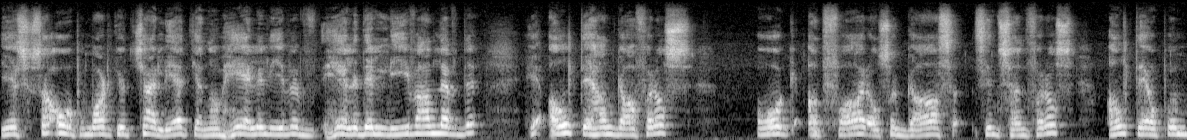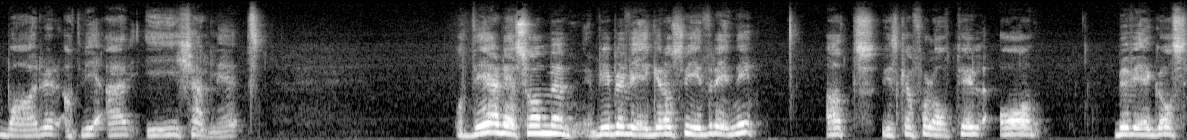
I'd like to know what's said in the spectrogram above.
Jesus har åpenbart Guds kjærlighet gjennom hele livet, hele det livet han levde. Alt det han ga for oss. Og at far også ga sin sønn for oss Alt det åpenbarer at vi er i kjærlighet. Og det er det som eh, vi beveger oss videre inn i. At vi skal få lov til å bevege oss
